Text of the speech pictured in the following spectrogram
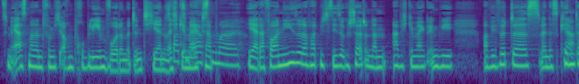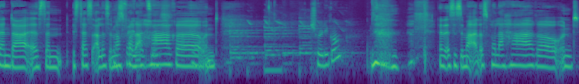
zum ersten Mal dann für mich auch ein Problem wurde mit den Tieren, weil war ich gemerkt habe, ja, davor nie so, davor hat mich das nie so gestört. Und dann habe ich gemerkt, irgendwie, oh, wie wird das, wenn das Kind Ja. dann da ist, dann ist das alles immer Das voller. Haare Ja. und Entschuldigung. dann ist es immer alles voller Haare und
